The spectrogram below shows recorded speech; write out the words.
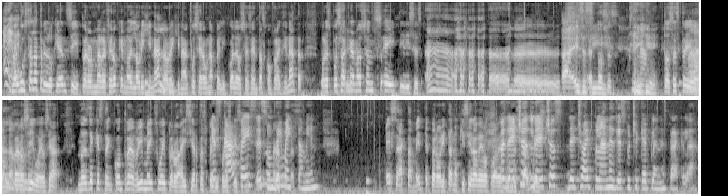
Anyway. me gusta la trilogía en sí, pero me refiero que no es la original. La original pues era una película de los 60 con Frank Sinatra. Pero después sacan Ocean's 8 y dices, ah... Ah, eso sí. Entonces, Sí, no. entonces te digo, Mala, pero mala. sí, güey, o sea, no es de que esté en contra de remakes, güey, pero hay ciertas películas que sí, Scarface es no un remake tocas. también. Exactamente, pero ahorita no quisiera ver otra vez Pues de un hecho, Scarface. de hecho, de hecho hay planes, yo escuché que hay planes para que la,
